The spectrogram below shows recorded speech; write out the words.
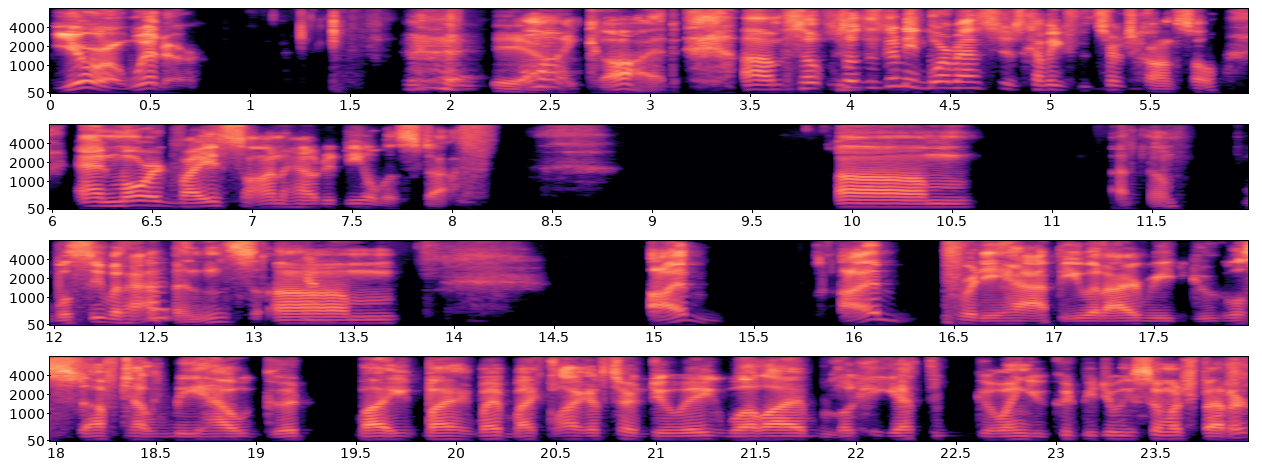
You're a winner. yeah. Oh my god! Um, so so there's going to be more messages coming from Search Console and more advice on how to deal with stuff. Um, I don't know. We'll see what happens. Um, I'm I'm pretty happy when I read Google stuff telling me how good my my, my, my clients are doing while I'm looking at them going, you could be doing so much better.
